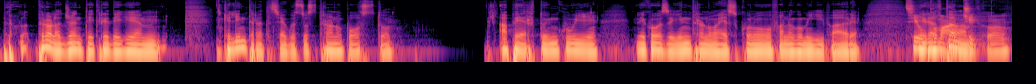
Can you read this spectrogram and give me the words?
Però, però la gente crede che, mm, che l'internet sia questo strano posto aperto in cui le cose entrano, escono, fanno come gli pare. Sì, un in po' realtà- magico.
